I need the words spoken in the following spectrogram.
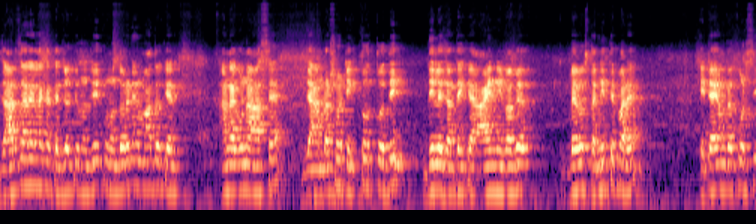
যার যার এলাকাতে যে কোনো যে কোনো ধরনের মাদকের আনাগুনা আছে যে আমরা সঠিক তথ্য দিই, দিলে যাতে আইনিভাবে ব্যবস্থা নিতে পারে, এটাই আমরা করছি।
